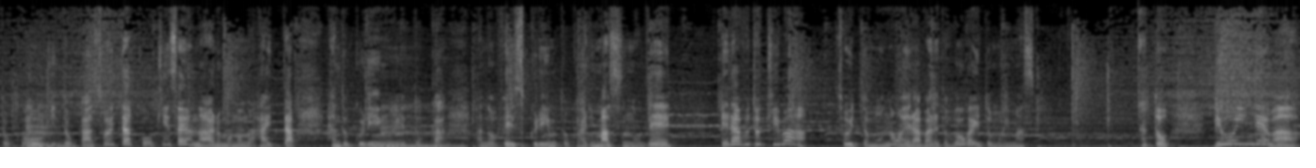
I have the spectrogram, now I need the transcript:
とか奥義とかそういった抗菌作用のあるものの入ったハンドクリームとかあのフェイスクリームとかありますので選ぶ時はそういったものを選ばれた方がいいと思います。あと病院では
